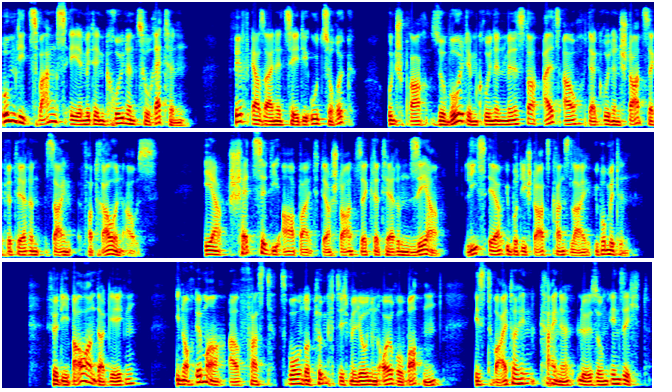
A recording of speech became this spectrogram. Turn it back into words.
Um die Zwangsehe mit den Grünen zu retten, pfiff er seine CDU zurück und sprach sowohl dem grünen Minister als auch der grünen Staatssekretärin sein Vertrauen aus. Er schätze die Arbeit der Staatssekretärin sehr, ließ er über die Staatskanzlei übermitteln. Für die Bauern dagegen, die noch immer auf fast 250 Millionen Euro warten, ist weiterhin keine Lösung in Sicht.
